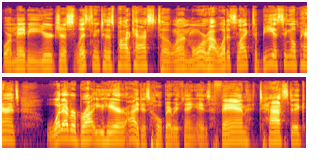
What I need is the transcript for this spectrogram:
or maybe you're just listening to this podcast to learn more about what it's like to be a single parent whatever brought you here, I just hope everything is fantastic.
